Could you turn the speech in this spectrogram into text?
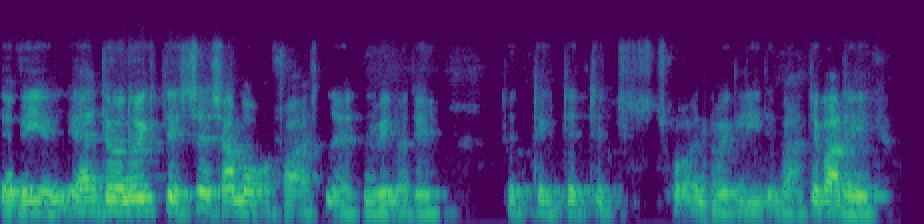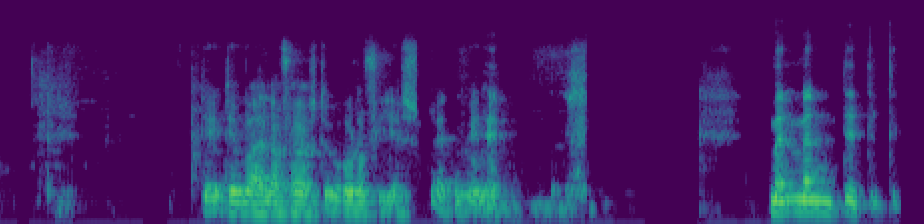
Ja, VM. Ja, det var nu ikke det samme år forresten, at den vinder det. Det, det, det, det tror jeg nu ikke lige, det var. Det var det ikke. Det, det var allerførst 88, at den vinder. Okay. Men, men det, det,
